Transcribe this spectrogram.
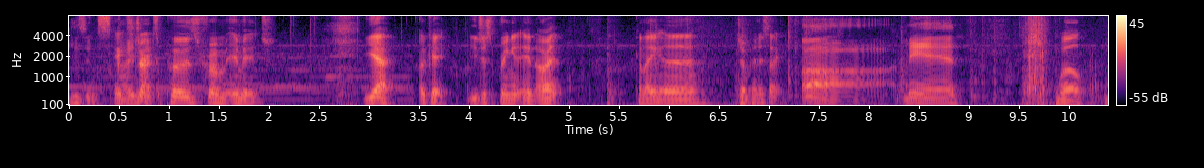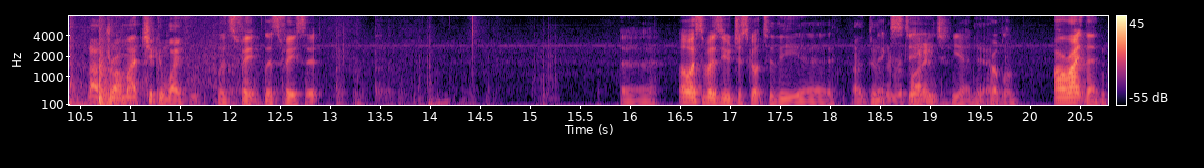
Using Skynet. Extracts pose from image. Yeah, okay. You just bring it in. Alright. Can I uh jump in a sec? Ah, man. Well, I'll draw my chicken waifu. let's fa- let's face it. Uh oh, I suppose you just got to the uh I was doing next the stage. Yeah, no Yeah. problem. All right then.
